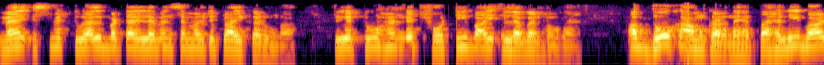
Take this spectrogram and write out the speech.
मैं इसमें ट्वेल्व बटा इलेवन से मल्टीप्लाई करूँगा। तो ये two hundred forty by eleven हो गए। अब दो काम करने हैं। पहली बार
